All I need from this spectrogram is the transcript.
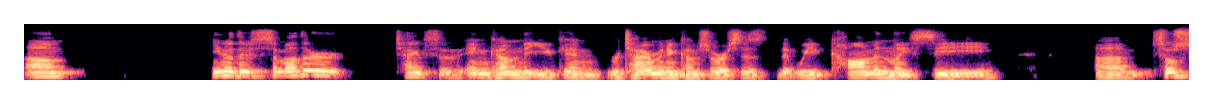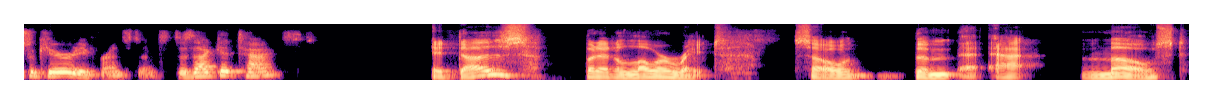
Um, you know there's some other types of income that you can retirement income sources that we commonly see um, social security for instance does that get taxed it does but at a lower rate so the at most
